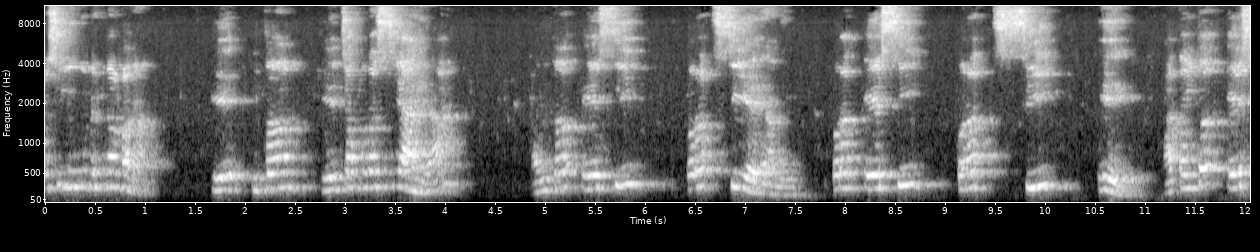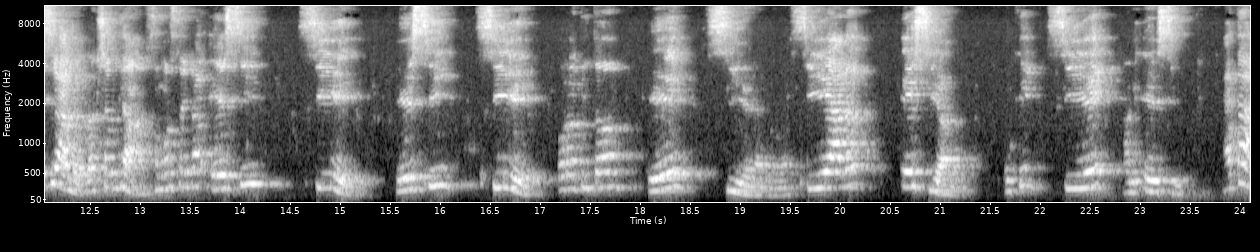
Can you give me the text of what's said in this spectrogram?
कशी लिंक भेटणार बघा. ए इथं एच्या पुढं सी आहे हा. आणि इथं ए सी परत सी आहे आणि परत ए सी परत सी ए आता इथं ए सी आलं लक्षात घ्या. समजतंय का? A C C A A C C A परत इथं ए सी ए आलं. सी ए आलं ए सी आलं. ओके? सी ए आणि ए सी आता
